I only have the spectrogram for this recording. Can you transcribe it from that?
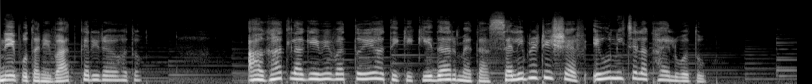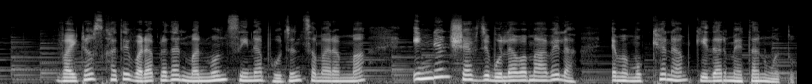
ને પોતાની વાત કરી રહ્યો હતો. આઘાત લાગે એવી વાત તો એ હતી કે કેદાર મહેતા સેલિબ્રિટી શેફ એવું નીચે લખાયેલું હતું. વ્હાઇટ હાઉસ ખાતે વડાપ્રધાન મનમોહન સિંહના ભોજન સમારંભમાં ઇન્ડિયન શેફ જે બોલાવવામાં આવેલા, એમાં મુખ્ય નામ કેદાર મહેતાનું હતું.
